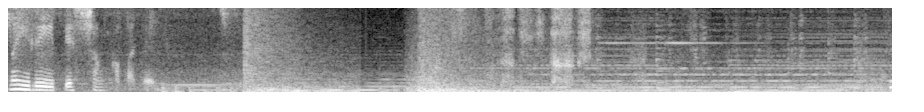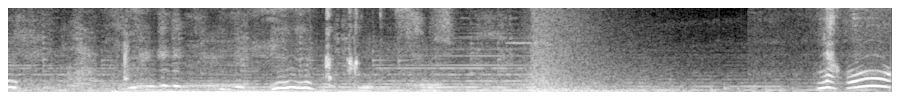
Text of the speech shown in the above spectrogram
may rapist siyang kapatid? Naku!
